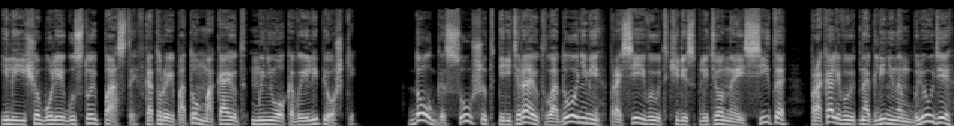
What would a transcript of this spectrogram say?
или еще более густой пасты, в которые потом макают маниоковые лепешки. Долго сушат, перетирают ладонями, просеивают через плетеное сито, прокаливают на глиняном блюде,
